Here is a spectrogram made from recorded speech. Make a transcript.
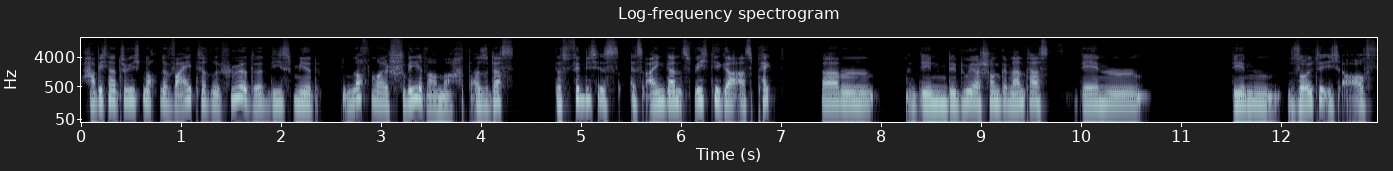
habe ich natürlich noch eine weitere Hürde, die es mir noch mal schwerer macht. Also das, das finde ich, ist, ist ein ganz wichtiger Aspekt, ähm, den, den du ja schon genannt hast, den, den sollte ich auf,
